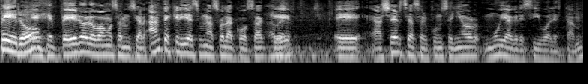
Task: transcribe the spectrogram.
pero, eh, pero lo vamos a anunciar. Antes quería decir una sola cosa que eh, ayer se acercó un señor muy agresivo al stand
